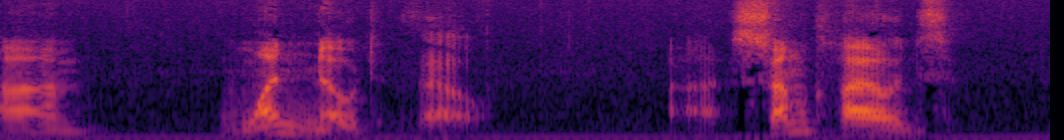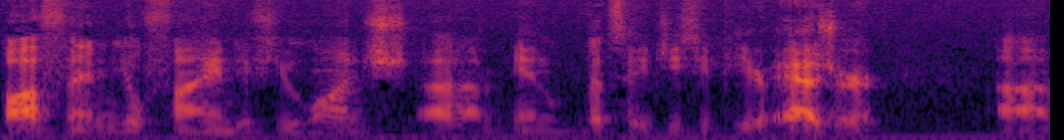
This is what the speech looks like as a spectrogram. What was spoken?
Um, one note, though. Uh, some clouds often you'll find if you launch um, in, let's say, GCP or Azure, um,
